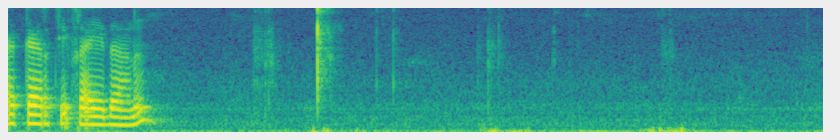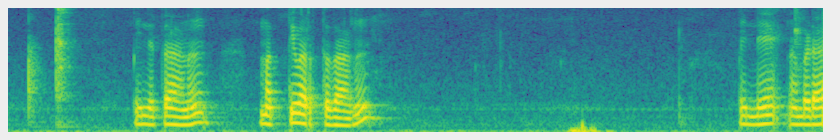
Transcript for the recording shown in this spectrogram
കക്കയിറച്ചി ഫ്രൈ ചെയ്താണ് പിന്നത്താണ് മത്തി വറുത്തതാണ്. പിന്നെ നമ്മുടെ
